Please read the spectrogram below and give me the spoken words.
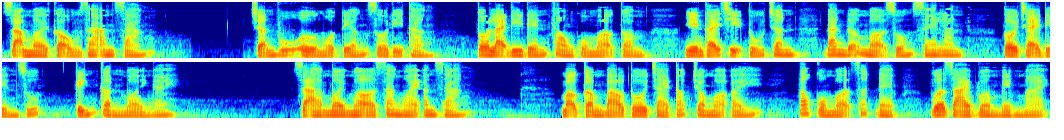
Dạ mời cậu ra ăn sáng. Trấn Vũ ừ một tiếng rồi đi thẳng. Tôi lại đi đến phòng của mợ cầm, nhìn thấy chị Tú chân đang đỡ mợ xuống xe lăn. Tôi chạy đến giúp, kính cần mời ngay. Dạ mời mợ ra ngoài ăn sáng. Mợ cầm bào tôi chải tóc cho mợ ấy. Tóc của mợ rất đẹp, vừa dài vừa mềm mại.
